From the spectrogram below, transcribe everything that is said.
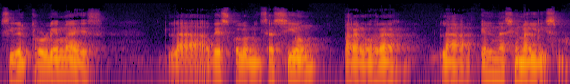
Si el problema es la descolonización para lograr la, el nacionalismo.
